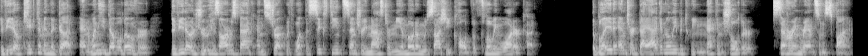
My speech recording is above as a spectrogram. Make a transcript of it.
DeVito kicked him in the gut, and when he doubled over, DeVito drew his arms back and struck with what the 16th century master Miyamoto Musashi called the flowing water cut. The blade entered diagonally between neck and shoulder, severing Ransom's spine.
